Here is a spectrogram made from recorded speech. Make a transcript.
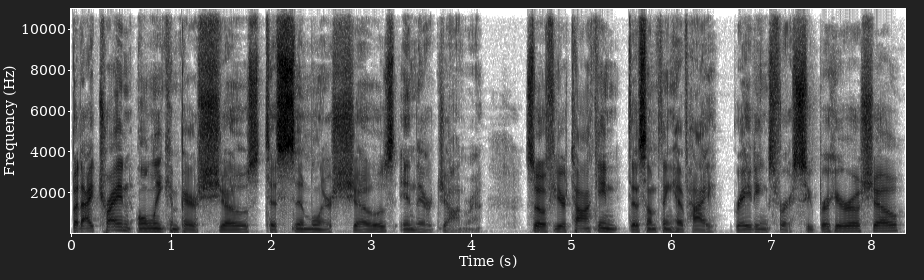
but I try and only compare shows to similar shows in their genre. So if you're talking, does something have high ratings for a superhero show?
